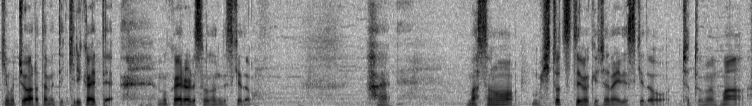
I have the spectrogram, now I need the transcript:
気持ちを改めて切り替えて迎えられそうなんですけど。はい。まあそのまあ一つというわけじゃないですけどちょっとまあ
